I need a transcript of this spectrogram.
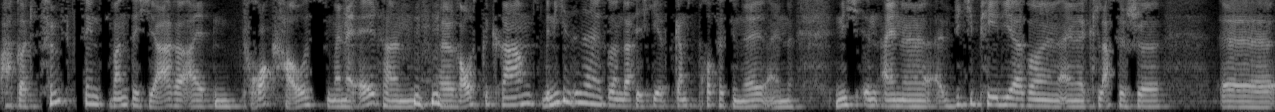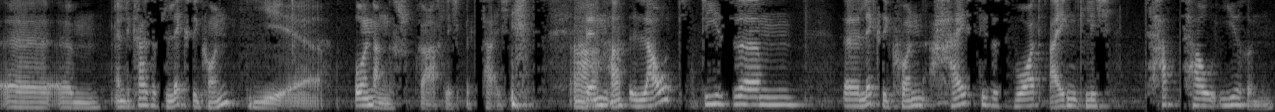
oh Gott, 15, 20 Jahre alten Brockhaus meiner Eltern äh, rausgekramt. Bin nicht ins Internet, sondern dachte, ich gehe jetzt ganz professionell, eine, nicht in eine Wikipedia, sondern in eine klassische, äh, äh, ähm, ein klassisches Lexikon Yeah. Umgangssprachlich bezeichnet. Denn laut diesem äh, Lexikon heißt dieses Wort eigentlich Tatauieren.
